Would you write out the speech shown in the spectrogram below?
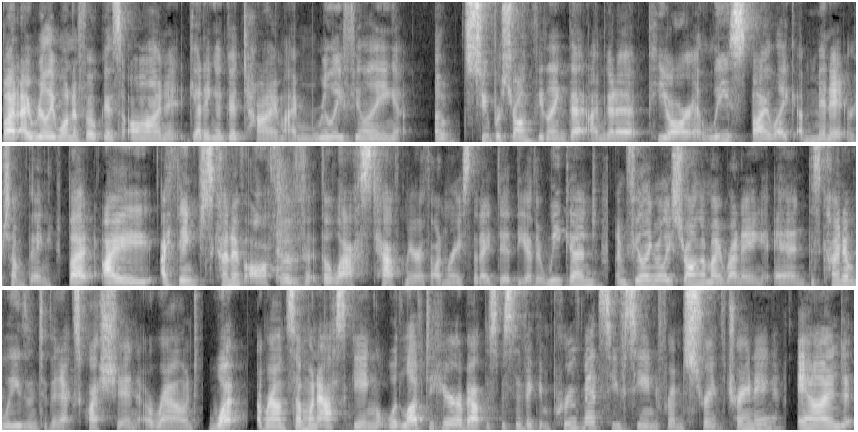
but I really want to focus on getting a good time. I'm really feeling a super strong feeling that I'm gonna PR at least by like a minute or something. But I I think just kind of off of the last half marathon race that I did the other weekend, I'm feeling really strong on my running. And this kind of leads into the next question around what around someone asking, would love to hear about the specific improvements you've seen from strength training. And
